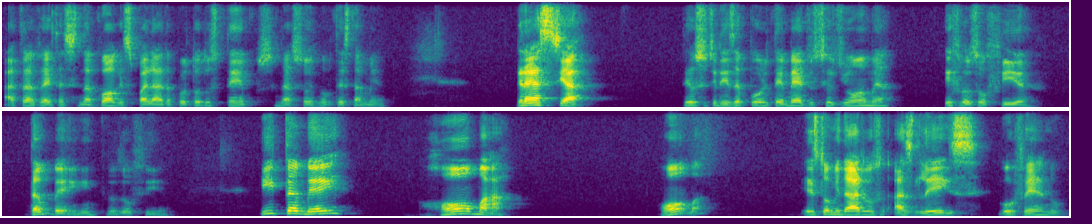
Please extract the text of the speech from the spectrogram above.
através da sinagoga espalhada por todos os tempos, nações do Novo Testamento. Grécia, Deus se utiliza por intermédio do seu idioma e filosofia. Também, hein? filosofia. E também Roma. Roma. Eles dominaram as leis, governo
